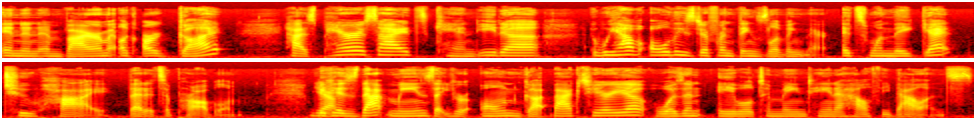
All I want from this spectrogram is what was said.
in an environment like our gut has parasites, candida. We have all these different things living there. It's when they get too high that it's a problem. Yeah. Because that means that your own gut bacteria wasn't able to maintain a healthy balance.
